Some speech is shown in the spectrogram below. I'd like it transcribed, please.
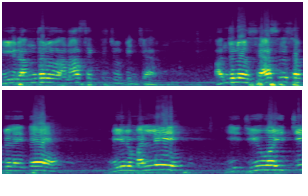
మీరందరూ అనాసక్తి చూపించారు. అందులో శాసనసభ్యులైతే మీరు మళ్ళీ ఈ జీవో ఇచ్చి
